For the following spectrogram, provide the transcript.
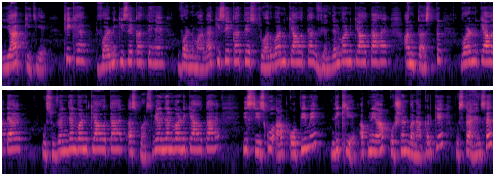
याद कीजिए, ठीक है? वर्ण किसे कहते हैं? वर्णमाला किसे कहते हैं? स्वर वर्ण क्या होता है? व्यंजन वर्ण क्या होता है? अंतस्थ वर्ण क्या होता है? उस व्यंजन वर्ण क्या होता है? स्पर्श व्यंजन वर्ण क्या होता है? इस चीज़ को आप कॉपी में लिखिए। अपने आप क्वेश्चन बना करके उसका आंसर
